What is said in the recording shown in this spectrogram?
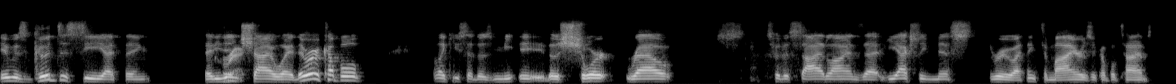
it was good to see. I think that he Correct. didn't shy away. There were a couple, like you said, those eh, those short route to the sidelines that he actually missed through. I think to Meyers a couple times,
